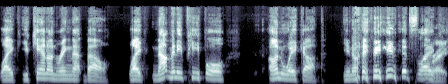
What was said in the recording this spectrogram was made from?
like you can't unring that bell. Like not many people unwake up. You know what I mean? It's like right.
